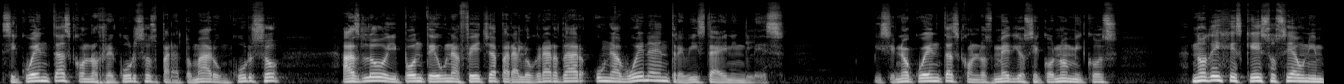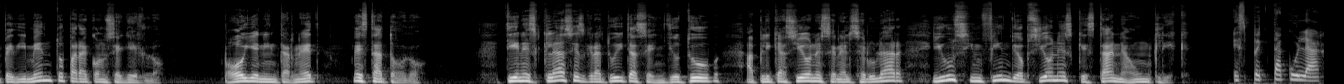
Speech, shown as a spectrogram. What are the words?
Si cuentas con los recursos para tomar un curso, hazlo y ponte una fecha para lograr dar una buena entrevista en inglés. Y si no cuentas con los medios económicos, no dejes que eso sea un impedimento para conseguirlo. Hoy en Internet está todo. Tienes clases gratuitas en YouTube, aplicaciones en el celular y un sinfín de opciones que están a un clic. Espectacular.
